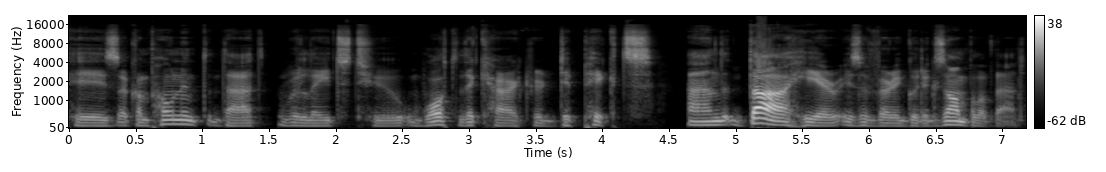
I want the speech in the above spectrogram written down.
is a component that relates to what the character depicts. And da here is a very good example of that,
